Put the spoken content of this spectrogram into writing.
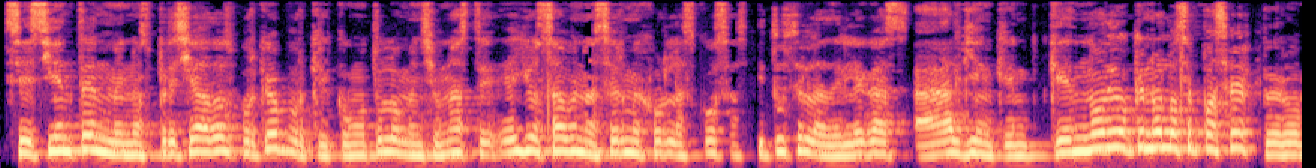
se sienten menospreciados. ¿Por qué? Porque como tú lo mencionaste, ellos saben hacer mejor las cosas y tú se la delegas a alguien que, que no digo que no lo sepa hacer, pero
